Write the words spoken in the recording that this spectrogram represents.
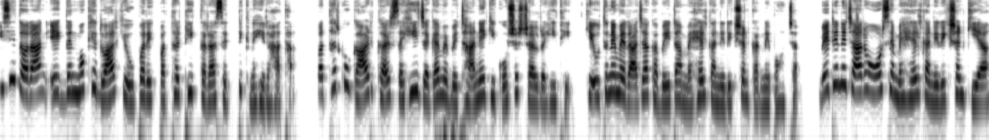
इसी दौरान एक दिन मुख्य द्वार के ऊपर एक पत्थर ठीक तरह से टिक नहीं रहा था। पत्थर को गाड़ कर सही जगह में बिठाने की कोशिश चल रही थी कि उतने में राजा का बेटा महल का निरीक्षण करने पहुँचा। बेटे ने चारों ओर से महल का निरीक्षण किया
